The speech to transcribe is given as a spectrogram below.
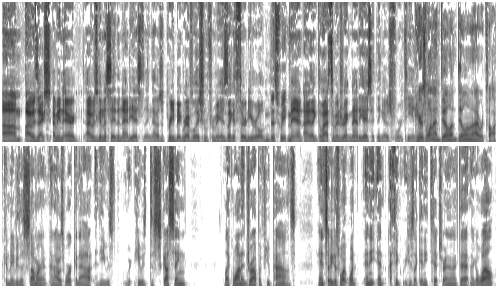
Um, I was actually, I mean, Eric, I was going to say the Natty Ice thing. That was a pretty big revelation for me as like a 30 year old. This week. Man, I like the last time I drank Natty Ice, I think I was 14. Here's one on Dylan. Dylan and I were talking maybe this summer, and, and I was working out, and he was he was discussing like wanting to drop a few pounds, and so he goes, "What? What?" And, he, and I think he's like, "Any tips or anything like that?" And I go, "Well."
